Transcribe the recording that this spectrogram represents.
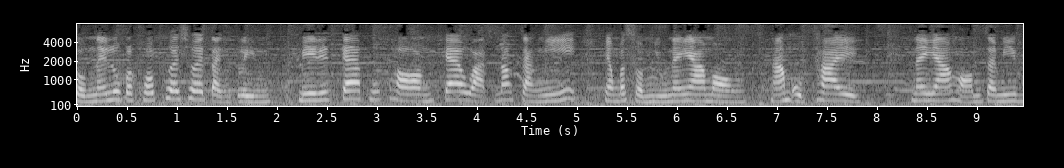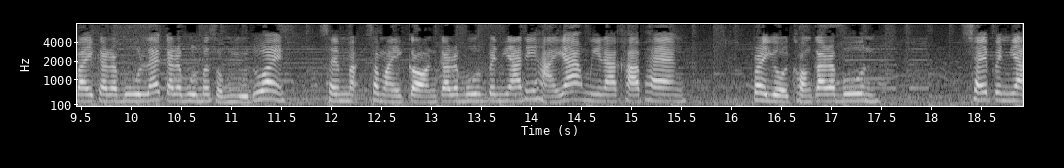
สมในลูกประคบเพื่อช่วยแต่งกลิ่น มีฤทธิ์แก้พุพอง แก้หวัด นอกจากนี้ยังผสมอยู่ในยาหมอง น้ำอบไทย ในยาหอมจะมีใบการบูนและการบูนผสมอยู่ด้วย สมสมัยก่อนการบูนเป็นยาที่หายากมีราคาแพง ประโยชน์ของการบูนใช้เป็นยา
